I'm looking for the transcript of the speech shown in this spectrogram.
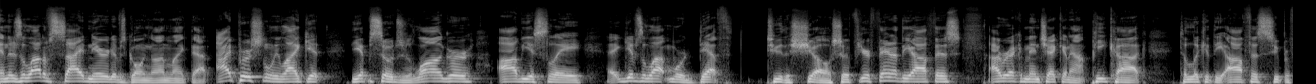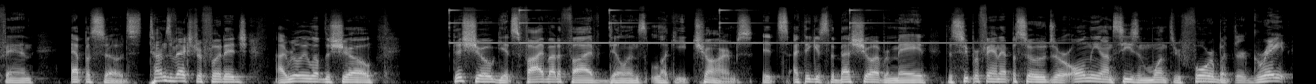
And there's a lot of side narratives going on like that. I personally like it. The episodes are longer. Obviously, it gives a lot more depth to the show. So if you're a fan of The Office, I recommend checking out Peacock to look at The Office Superfan episodes. Tons of extra footage. I really love the show. This show gets five out of five Dylan's Lucky Charms. It's I think it's the best show ever made. The Superfan episodes are only on season one through four, but they're great.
